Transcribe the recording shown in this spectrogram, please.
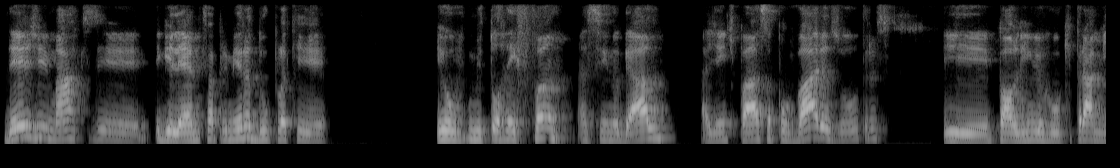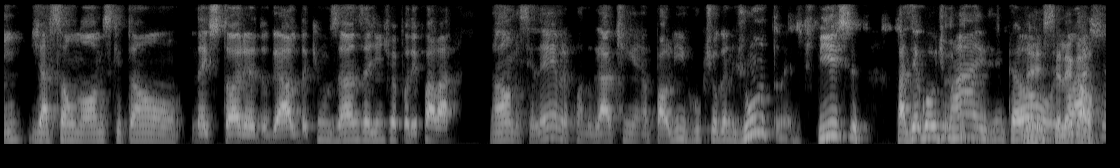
Desde Marques e, e Guilherme, foi a primeira dupla que eu me tornei fã, assim, no Galo. A gente passa por várias outras. E Paulinho e Hulk, para mim, já são nomes que estão na história do Galo. Daqui uns anos a gente vai poder falar. Não, mas você lembra quando o Galo tinha Paulinho e Hulk jogando junto? É difícil fazer gol demais. Então, é, é. Eu, acho,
